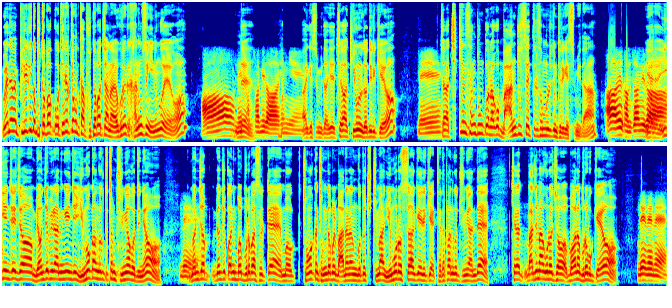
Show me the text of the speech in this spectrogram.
왜냐면 필기도 붙어봤고 체력적도 다 붙어봤잖아요. 그러니까 가능성이 있는 거예요. 아, 네, 네. 감사합니다, 형님. 알겠습니다. 예, 제가 기운을 넣어드릴게요. 네. 자, 치킨 상품권하고 만두 세트를 선물로 좀 드리겠습니다. 아, 예, 감사합니다. 예, 이게 이제 저 면접이라는 게 이제 유머 감각도 참 중요하거든요. 네. 면접 면접관이 뭘 물어봤을 때 뭐 정확한 정답을 말하는 것도 좋지만 유머러스하게 이렇게 대답하는 것도 중요한데 제가 마지막으로 저 뭐 하나 물어볼게요. 네 네 네.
